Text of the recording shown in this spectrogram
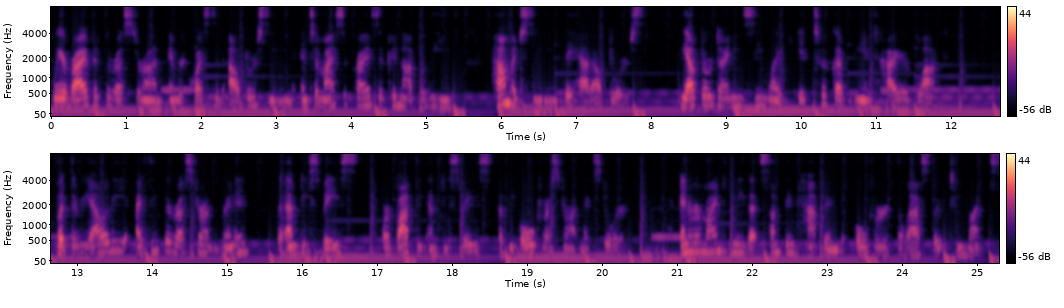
We arrived at the restaurant and requested outdoor seating, and to my surprise, I could not believe how much seating they had outdoors. The outdoor dining seemed like it took up the entire block. But the reality, I think the restaurant rented the empty space or bought the empty space of the old restaurant next door and reminded me that something happened over the last 13 months.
